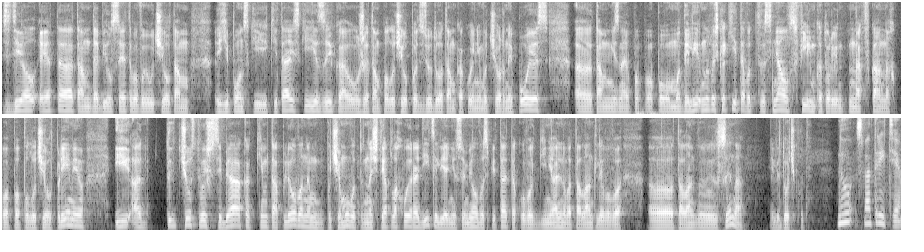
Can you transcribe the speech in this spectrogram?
сделал это, там добился этого, выучил там японский и китайский язык, а уже там получил под дзюдо там какой-нибудь черный пояс, э, там, не знаю, по, по, модели, ну, то есть какие-то вот снял фильм, который на, в Каннах по, по, получил премию, и а ты чувствуешь себя каким-то оплеванным. Почему вот, значит, я плохой родитель, я не сумел воспитать такого гениального, талантливого э, талант, э, сына или дочку? Ну, смотрите,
